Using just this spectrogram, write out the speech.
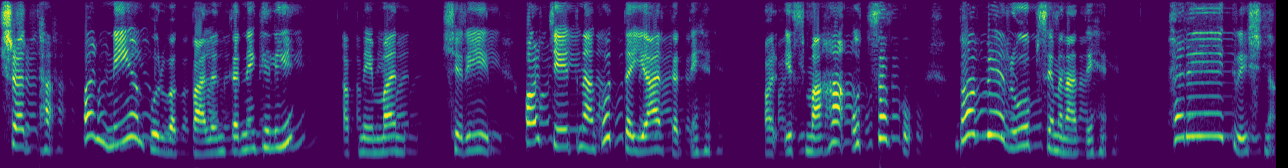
श्रद्धा और नियम पूर्वक पालन करने के लिए अपने मन, शरीर और चेतना को तैयार करते हैं और इस महा उत्सव को भव्य रूप से मनाते हैं। हरे कृष्णा।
